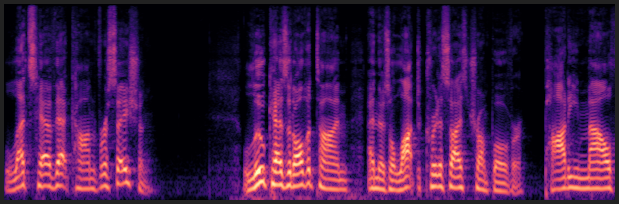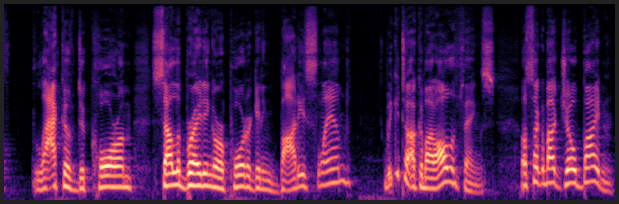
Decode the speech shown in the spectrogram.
Let's have that conversation. Luke has it all the time, and there's a lot to criticize Trump over. Potty mouth, lack of decorum, celebrating a reporter getting body slammed. We could talk about all the things. Let's talk about Joe Biden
